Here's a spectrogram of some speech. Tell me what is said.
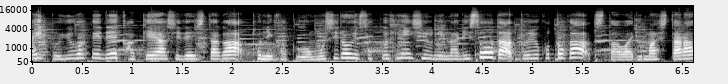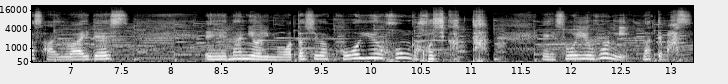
はい、というわけで駆け足でしたが、とにかく面白い作品集になりそうだということが伝わりましたら幸いです。えー、何よりも私がこういう本が欲しかったえー、そういう本になってます。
